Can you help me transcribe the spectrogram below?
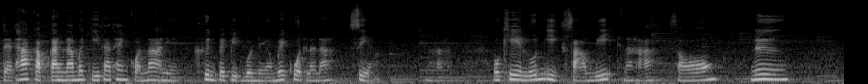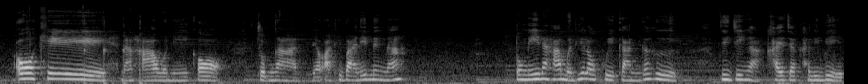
แต่ถ้ากลับกันนะเมื่อกี้ถ้าแท่งก่อนหน้าเนี่ยขึ้นไปปิดบนแนวไม่กดแล้วนะ เสี่ยงนะคะโอเคลุ้นอีก 3 วินะคะ 2 1 โอเคนะคะ วันนี้ก็จบงานเดี๋ยวอธิบายนิดนึงนะ ตรงนี้นะคะเหมือนที่เราคุยกันก็คือจริงๆอะใครจะคาลิเบต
